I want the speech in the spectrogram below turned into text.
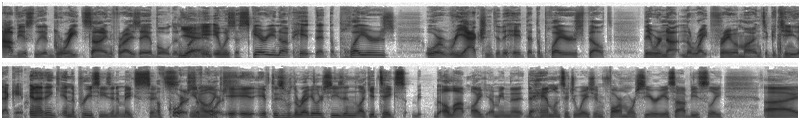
obviously a great sign for Isaiah Bolden. Yeah, it, it was a scary enough hit that the players or reaction to the hit that the players felt they were not in the right frame of mind to continue that game. And I think in the preseason it makes sense. Of course, you know, course. like if this was the regular season, like it takes a lot. Like I mean, the the Hamlin situation far more serious, obviously. Uh,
